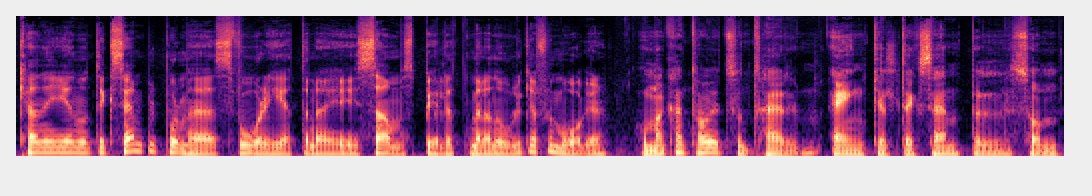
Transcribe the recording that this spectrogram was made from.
Kan ni ge något exempel på de här svårigheterna i samspelet mellan olika förmågor? Och man kan ta ett sånt här enkelt exempel som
